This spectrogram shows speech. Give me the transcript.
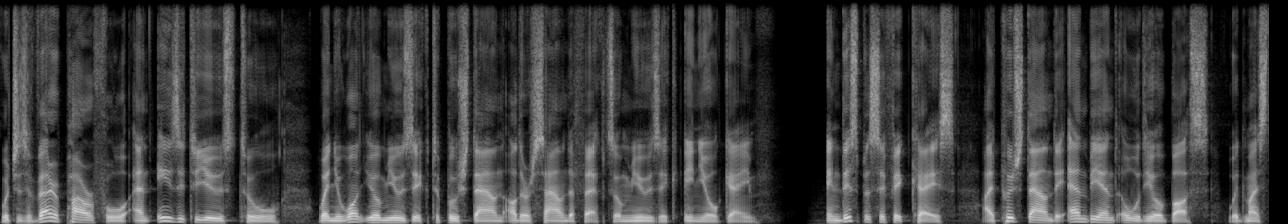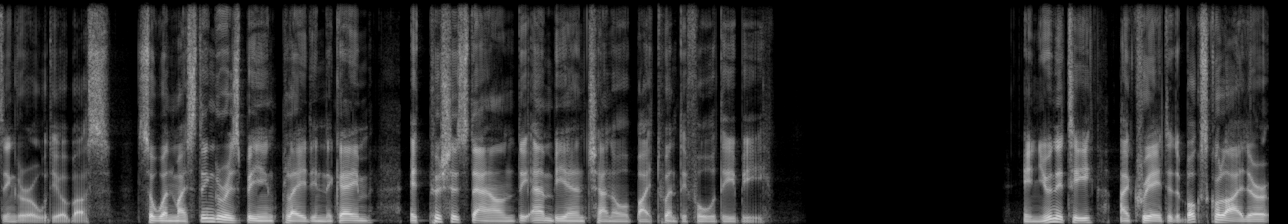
which is a very powerful and easy to use tool when you want your music to push down other sound effects or music in your game. In this specific case, I push down the ambient audio bus with my Stinger audio bus. So when my Stinger is being played in the game, it pushes down the ambient channel by 24 dB. In Unity, I created a box collider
